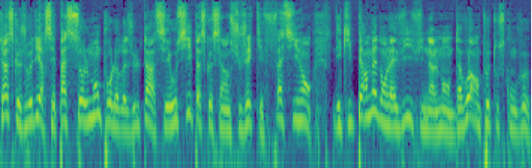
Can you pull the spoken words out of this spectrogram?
tu vois ce que je veux dire C'est pas seulement pour le résultat, c'est aussi parce que c'est un sujet qui est fascinant et qui permet dans la vie finalement d'avoir un peu tout ce qu'on veut.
